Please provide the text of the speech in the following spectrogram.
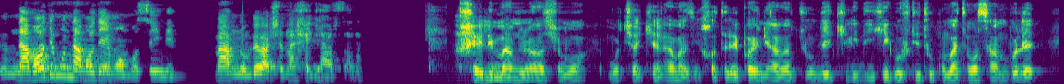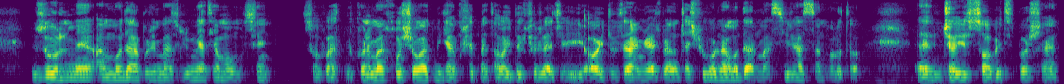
نمادمون نماد امام حسینه. ممنون. ببخشید من خیلی حرف زدم. خیلی ممنونم از شما. متشکر هم از این خاطره پایینی هم از جمله کلیدی که گفتی تو حکومت ما سمبل ظلمه اما درباره مظلومیت امام حسین صحبت می‌کنه. من خوش آمد میگم خدمت آقای دکتر رجعی. آقای دکتر امیر اجبرم تشویق کنم و در مسیر هستن. حالا تا جای ثابتی باشن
